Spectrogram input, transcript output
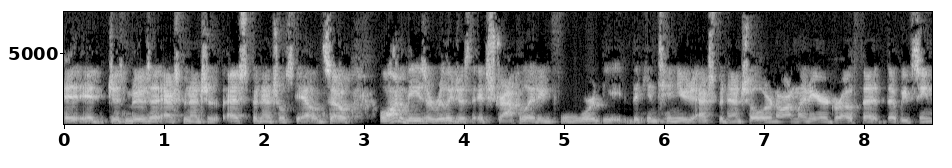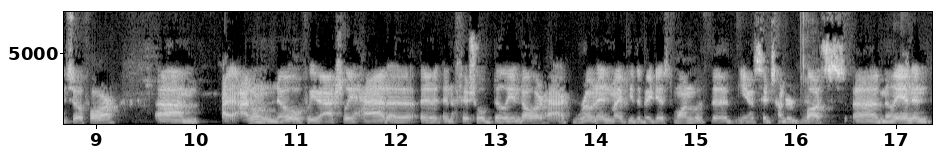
it, it, just moves at exponential exponential scale. And so a lot of these are really just extrapolating forward the, the continued exponential or nonlinear growth that, that we've seen so far. Um, I, I, don't know if we've actually had a, a, an official billion dollar hack. Ronin might be the biggest one with the you know 600 plus uh, million. And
